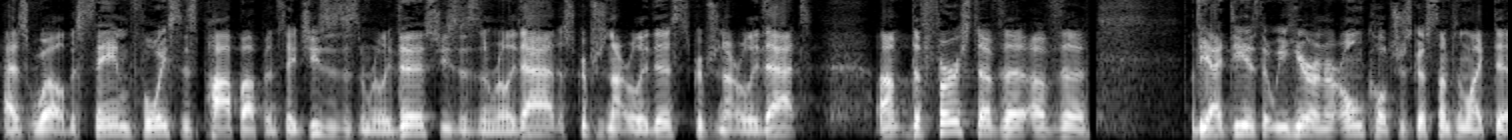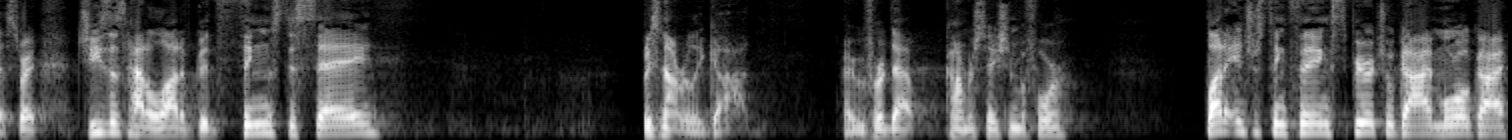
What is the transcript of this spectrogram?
as well. The same voices pop up and say, Jesus isn't really this, Jesus isn't really that, the scripture's not really this, scripture's not really that. Um, the first of the, of the, the ideas that we hear in our own cultures goes something like this, right? Jesus had a lot of good things to say, but he's not really God. Right? We've heard that conversation before. A lot of interesting things, spiritual guy, moral guy,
